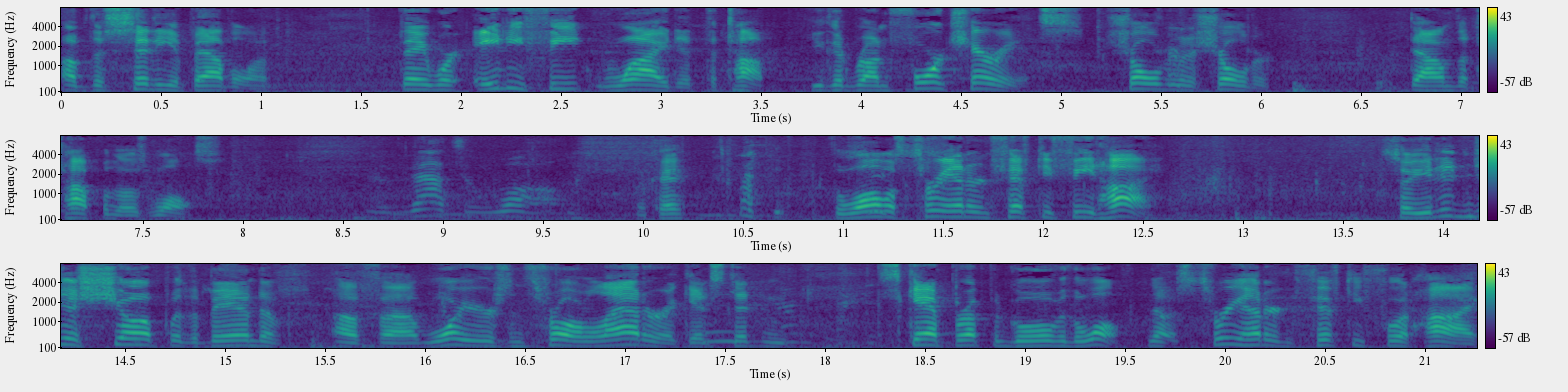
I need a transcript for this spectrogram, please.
of the city of Babylon. They were 80 feet wide at the top. You could run four chariots, shoulder to shoulder, down the top of those walls. That's a wall. Okay? The wall was 350 feet high. So you didn't just show up with a band of, of uh, warriors and throw a ladder against it and scamper up and go over the wall. No, it's 350 foot high.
